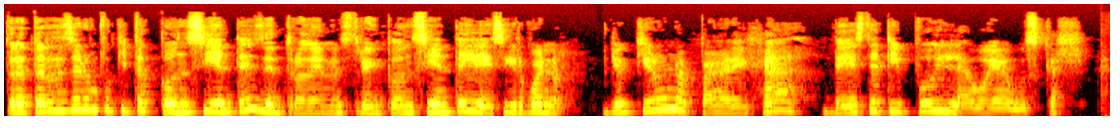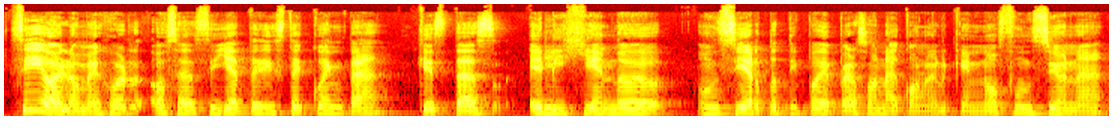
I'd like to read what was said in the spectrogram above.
tratar de ser un poquito conscientes dentro de nuestro inconsciente y decir, bueno, yo quiero una pareja de este tipo y la voy a buscar. Sí, o a lo mejor, o sea, si ya te diste cuenta que estás eligiendo un cierto tipo de persona con el que no funciona,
